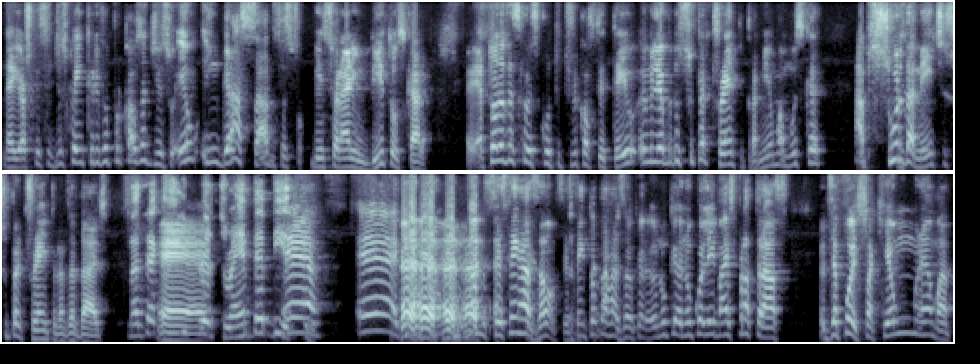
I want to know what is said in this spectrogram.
né? E eu acho que esse disco é incrível por causa disso. Eu, engraçado vocês mencionarem Beatles, cara. É, toda vez que eu escuto Trick of the Tail, eu me lembro do Supertramp. Para mim é uma música absurdamente Supertramp, na verdade. Mas é que é... Supertramp é Beatles. É, é, não, vocês têm razão, vocês têm toda a razão. Eu nunca, eu nunca olhei mais para trás. Eu dizia, pô, isso aqui é um, né, uma,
